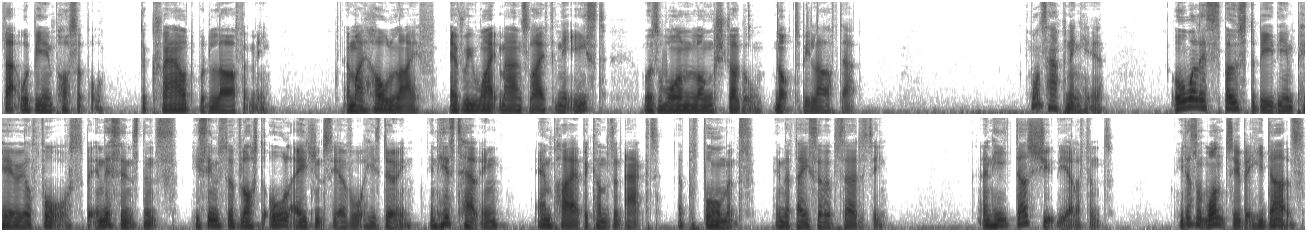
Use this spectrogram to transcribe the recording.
that would be impossible. The crowd would laugh at me. And my whole life, every white man's life in the East, was one long struggle not to be laughed at. What's happening here? Orwell is supposed to be the imperial force, but in this instance, he seems to have lost all agency over what he's doing. In his telling, empire becomes an act, a performance, in the face of absurdity. And he does shoot the elephant. He doesn't want to, but he does.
